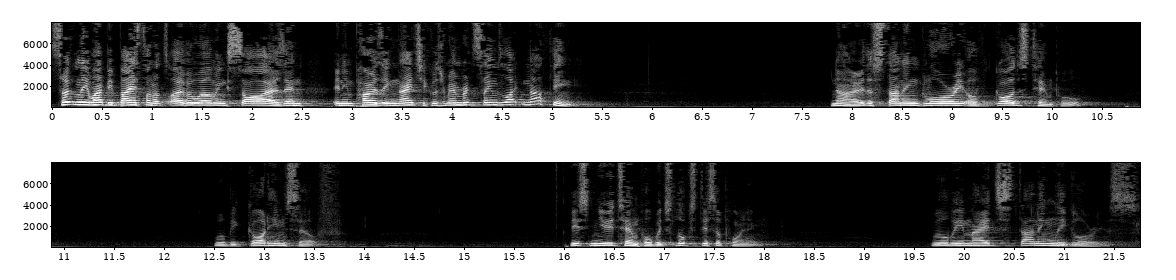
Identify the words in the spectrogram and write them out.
Certainly won't be based on its overwhelming size and an imposing nature, because remember it seems like nothing. No, the stunning glory of God's temple will be God himself. This new temple, which looks disappointing, will be made stunningly glorious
